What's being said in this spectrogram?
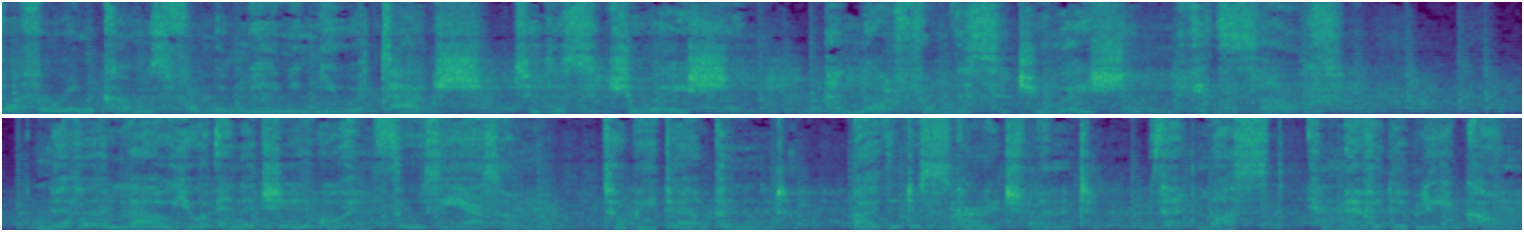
Suffering comes from the meaning you attach to the situation and not from the situation itself. Never allow your energy or enthusiasm to be dampened by the discouragement that must inevitably come,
